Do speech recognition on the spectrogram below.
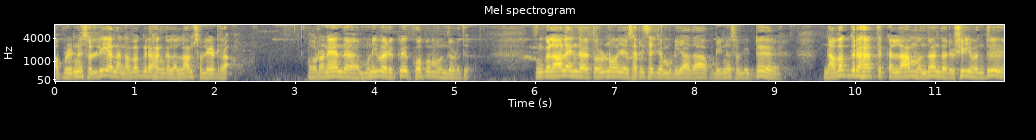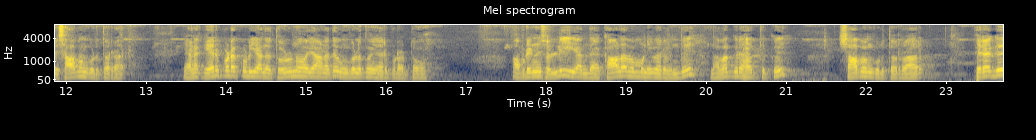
அப்படின்னு சொல்லி அந்த நவகிரகங்கள் எல்லாம் சொல்லிடுறா. உடனே அந்த முனிவருக்கு கோபம் வந்துடுது. உங்களால் இந்த தொழுநோயை சரி செய்ய முடியாதா அப்படின்னு சொல்லிட்டு நவக்கிரகத்துக்கெல்லாம் வந்து அந்த ரிஷியை வந்து சாபம் கொடுத்துட்றார் எனக்கு ஏற்படக்கூடிய அந்த தொழுநோயானது உங்களுக்கும் ஏற்படட்டும். அப்படின்னு சொல்லி அந்த காலவ முனிவர் வந்து நவக்கிரகத்துக்கு சாபம் கொடுத்துட்றார் பிறகு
